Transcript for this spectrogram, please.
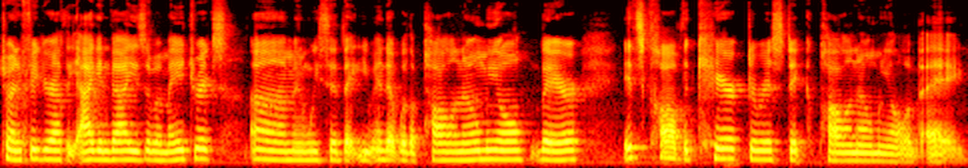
trying to figure out the eigenvalues of a matrix. Um, and we said that you end up with a polynomial there. It's called the characteristic polynomial of A.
